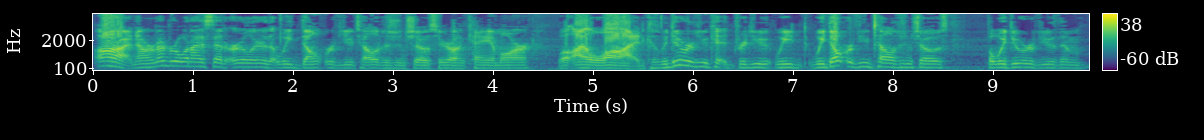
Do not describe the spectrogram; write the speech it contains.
All right, now remember when I said earlier that we don't review television shows here on KMR? Well, I lied because we do review, review we we don't review television shows, but we do review them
